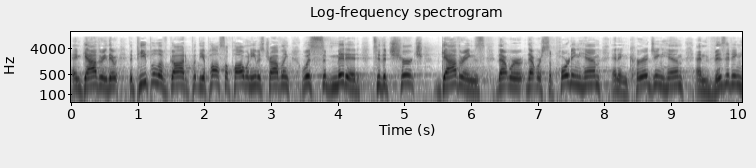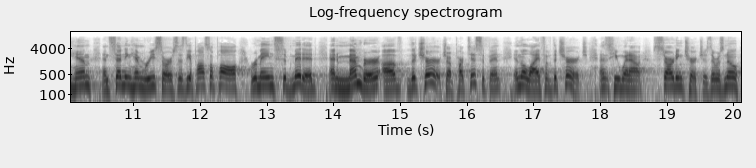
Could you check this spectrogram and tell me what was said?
and gathering, were, the people of God, the Apostle Paul, when he was traveling, was submitted to the church gatherings that were, that were supporting him and encouraging him and visiting him and sending him resources. The Apostle Paul remained submitted and a member of the church, a participant in the life of the church as he went out starting churches. There was no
